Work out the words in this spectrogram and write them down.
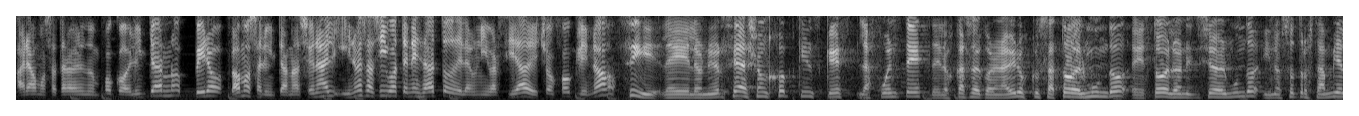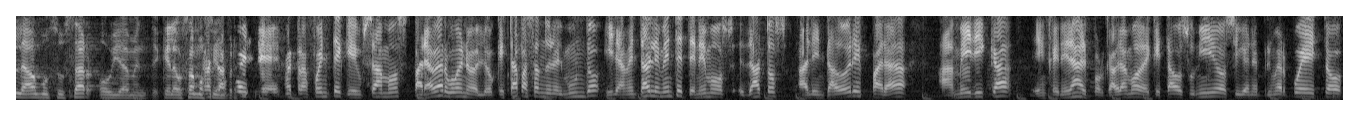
ahora vamos a estar hablando un poco de lo interno, pero vamos a lo internacional, y no es así, vos tenés datos de la Universidad de John Hopkins, ¿no? Sí, la Universidad de John Hopkins, que es la fuente de los casos de coronavirus que usa todo el mundo, eh, todos los noticieros del mundo, y nosotros también la vamos a usar, obviamente, que la usamos siempre. nuestra fuente que usamos para ver, bueno, lo que está pasando en el mundo, y lamentablemente tenemos datos alentadores para América en general, porque hablamos de que Estados Unidos sigue en el primer puesto,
